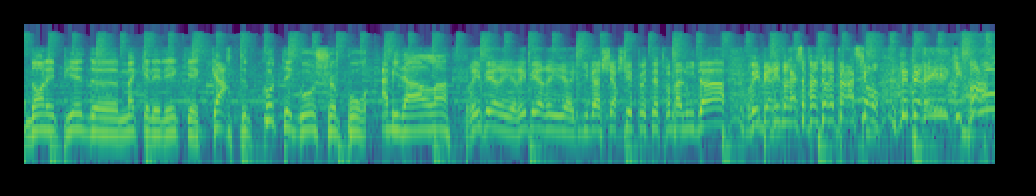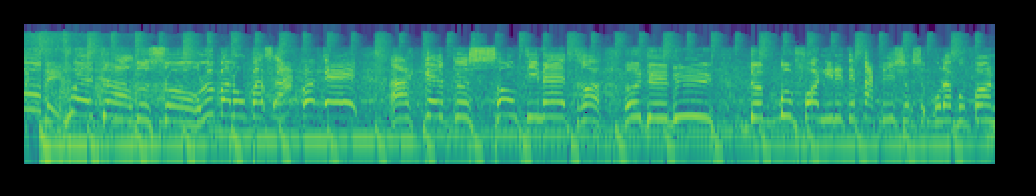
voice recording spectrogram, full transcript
dans les pieds de Makelele qui écarte côté gauche pour Abidal. Ribéry, Ribéry euh, qui va chercher peut-être Malouda. Ribéry dans la surface de réparation. Ribéry qui frappe. Pointard de sort, le ballon passe à côté, à quelques centimètres au début de Buffon. Il était parti sur ce coup-là, Buffon.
